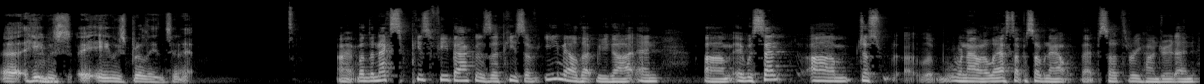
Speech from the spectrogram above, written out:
Uh, he mm. was he was brilliant in it. All right. Well, the next piece of feedback was a piece of email that we got, and um, it was sent um, just uh, when our last episode out, episode three hundred, and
